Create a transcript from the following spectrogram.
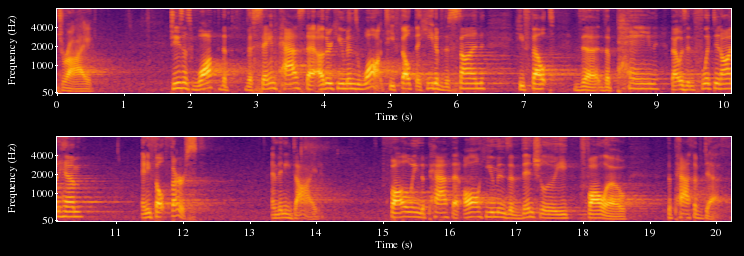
dry. Jesus walked the, the same paths that other humans walked. He felt the heat of the sun, he felt the, the pain that was inflicted on him, and he felt thirst. And then he died, following the path that all humans eventually follow the path of death.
